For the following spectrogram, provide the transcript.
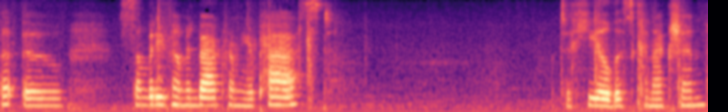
Uh-oh. Somebody coming back from your past to heal this connection.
